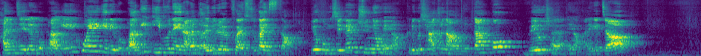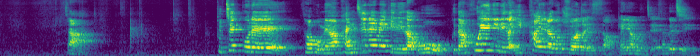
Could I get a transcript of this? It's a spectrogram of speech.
반지름 곱하기 호의 길이 곱하기 2분의 1 하면 넓이를 구할 수가 있어. 이 공식은 중요해요. 그리고 자주 나오니까 꼭 외우셔야 돼요. 알겠죠? 자, 부채꼴에서 보면 반지름의 길이가 5, 그 다음 호의 길이가 2파이라고 주어져 있어. 개념 문제에서. 그치?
